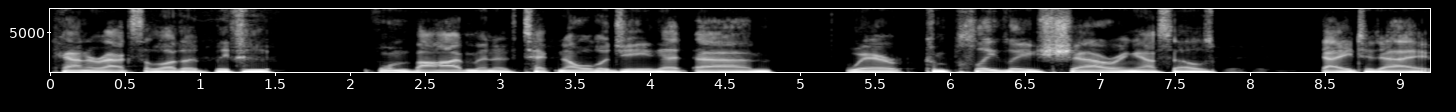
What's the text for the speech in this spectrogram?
counteracts a lot of the bombardment of technology that um, we're completely showering ourselves day to day.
